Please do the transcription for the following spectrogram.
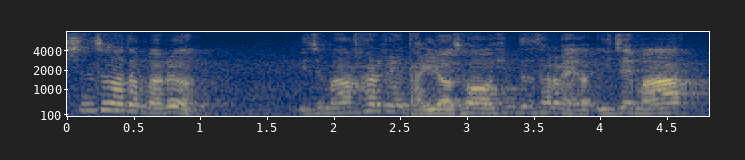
신선하단 말은 이제 막 하루 종일 달려서 힘든 사람이 아니라 이제 막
